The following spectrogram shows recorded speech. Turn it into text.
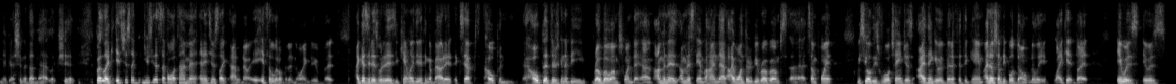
maybe I shouldn't have done that like shit. But like it's just like you see that stuff all the time man. And it's just like I don't know. It, it's a little bit annoying dude. But I guess it is what it is. You can't really do anything about it except hope and hope that there's going to be robo umps one day. I, am gonna I'm gonna stand behind that. I want there to be robo umps uh, at some point. We see all these rule changes. I think it would benefit the game. I know some people don't really like it, but it was it was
